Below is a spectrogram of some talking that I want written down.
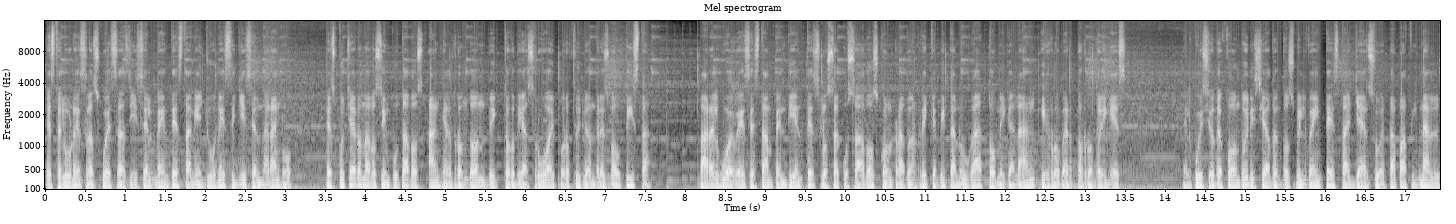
Este lunes, las juezas Giselle Méndez, Tania Yunes y Giselle Naranjo escucharon a los imputados Ángel Rondón, Víctor Díaz Rúa y Porfirio Andrés Bautista. Para el jueves están pendientes los acusados Conrado Enrique Pitaluga, Tommy Galán y Roberto Rodríguez. El juicio de fondo iniciado en 2020 está ya en su etapa final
